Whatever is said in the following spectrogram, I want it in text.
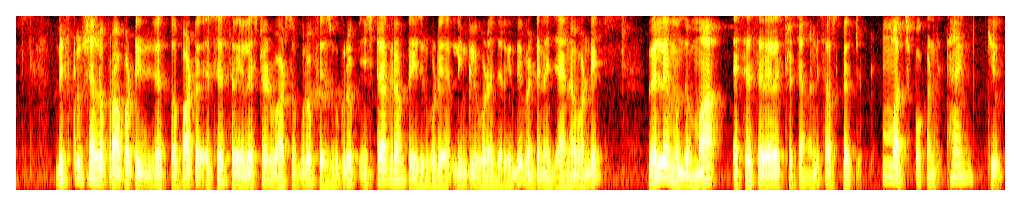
డిస్క్రిప్షన్లో ప్రాపర్టీ డీటెయిల్స్తో పాటు S S real estate WhatsApp group Facebook group Instagram పేజీలు కూడా లింకులు ఇవ్వడం జరిగింది. వెంటనే జాయిన్ అవ్వండి. వెళ్ళే ముందు మా ఎస్ఎస్ రియల్ ఎస్టేట్ ఛానల్ని సబ్స్క్రైబ్ చేయండి మర్చిపోకండి. Thank you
